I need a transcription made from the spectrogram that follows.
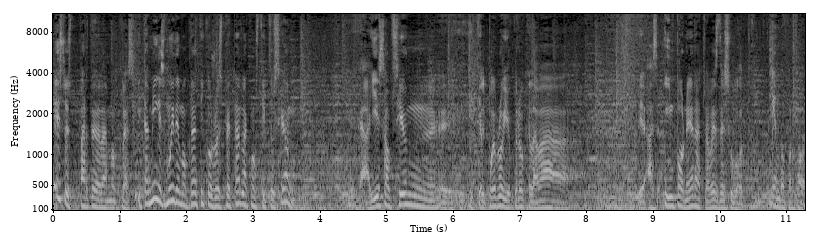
Eso es parte de la democracia. Y también es muy democrático respetar la Constitución. Hay esa opción eh, que el pueblo yo creo que la va a imponer a través de su voto. Tiempo, por favor.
